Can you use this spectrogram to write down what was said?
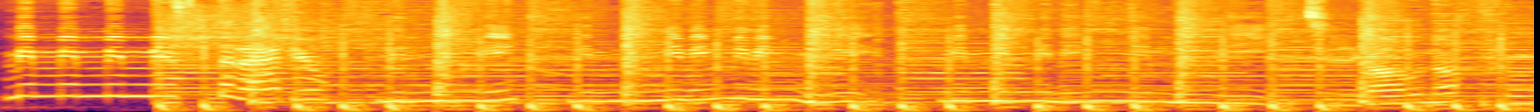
미미미 미스터 라디오 미미미 미미미 미미미 미미미 미미미 즐거운 오후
